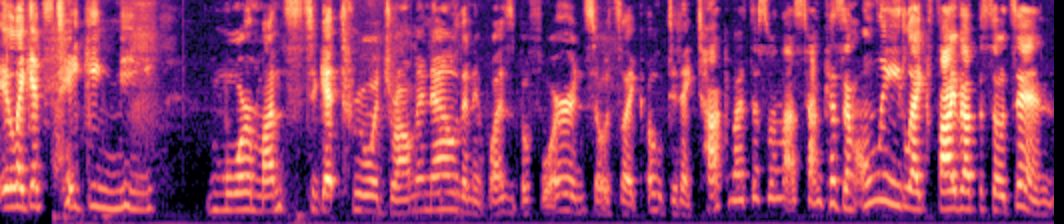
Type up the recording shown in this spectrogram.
it, like it's taking me more months to get through a drama now than it was before and so it's like oh did i talk about this one last time because i'm only like five episodes in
